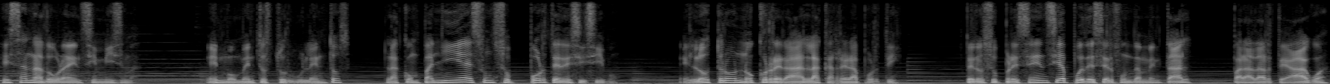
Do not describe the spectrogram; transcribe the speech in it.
es sanadora en sí misma. En momentos turbulentos, la compañía es un soporte decisivo. El otro no correrá la carrera por ti, pero su presencia puede ser fundamental para darte agua,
